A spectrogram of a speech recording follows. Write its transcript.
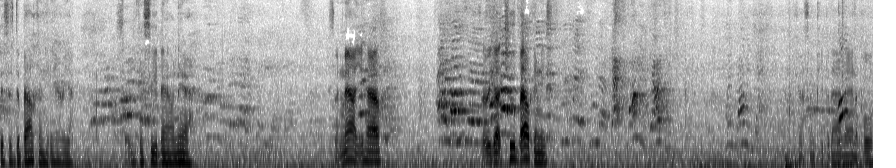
this is the balcony area. So you can see down there. So now you have, so we got two balconies. Got some people down there in the pool.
